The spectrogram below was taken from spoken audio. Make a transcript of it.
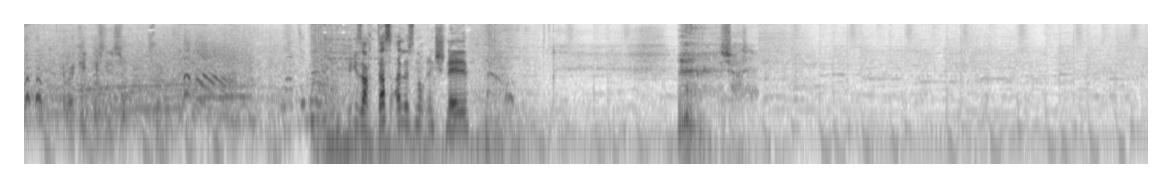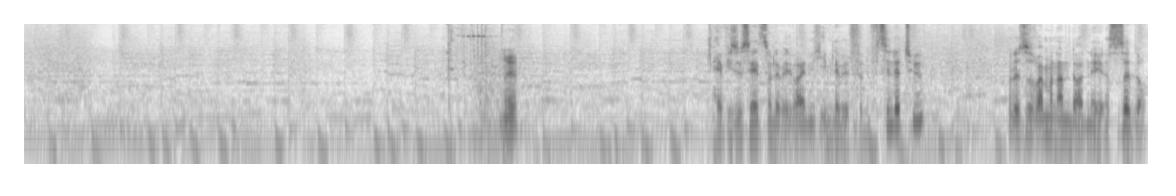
Aber er kriegt mich nicht. Sehr gut. Wie gesagt, das alles noch in schnell. Ist er jetzt nur Level... War er nicht eben Level 15, der Typ? Oder ist es auf einmal ein anderer? Nee, das ist er doch.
